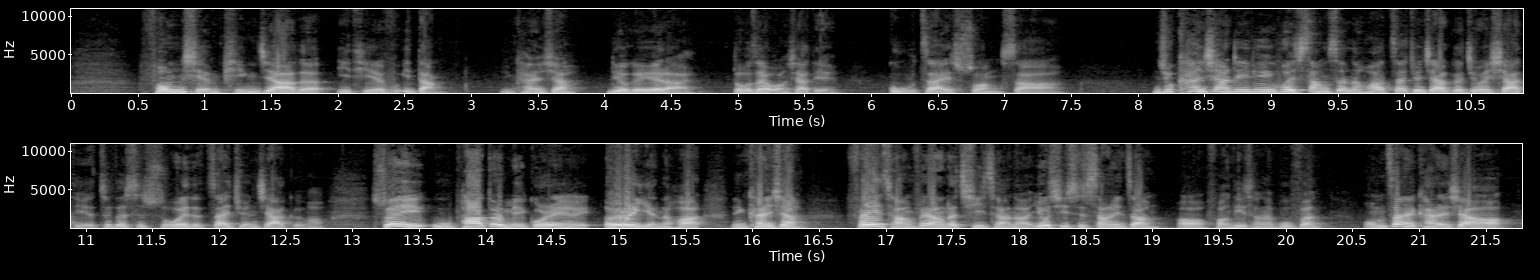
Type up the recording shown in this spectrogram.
风险评价的 ETF 一档，你看一下，六个月来都在往下跌，股债双杀。你就看一下利率会上升的话，债券价格就会下跌，这个是所谓的债券价格啊。所以五趴对美国人而言的话，你看一下，非常非常的凄惨啊，尤其是上一张哦，房地产的部分。我们再来看一下啊，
